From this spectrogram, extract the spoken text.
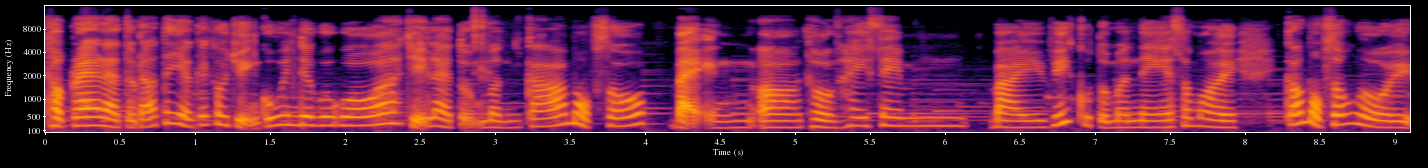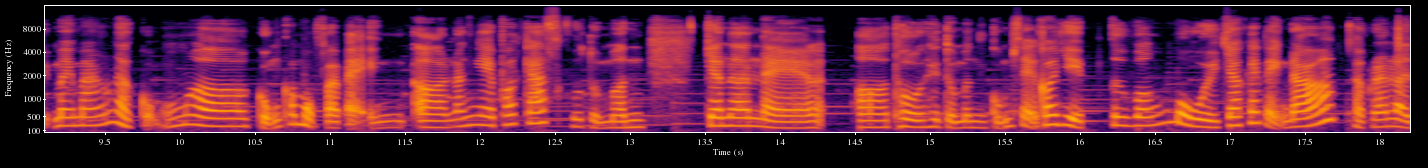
thật ra là từ đó tới giờ cái câu chuyện của Indiegogo á chỉ là tụi mình có một số bạn uh, thường hay xem bài viết của tụi mình nè xong rồi có một số người may mắn là cũng uh, cũng có một vài bạn uh, lắng nghe podcast của tụi mình. Cho nên là ờ, thường thì tụi mình cũng sẽ có dịp tư vấn mùi cho các bạn đó. Thật ra là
